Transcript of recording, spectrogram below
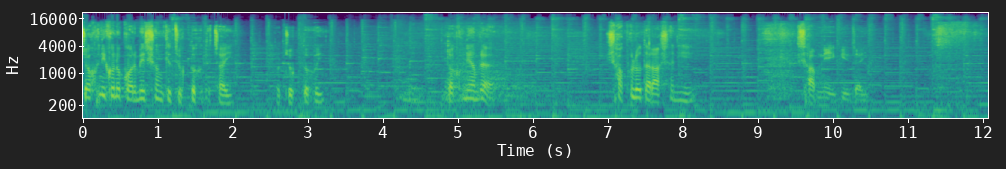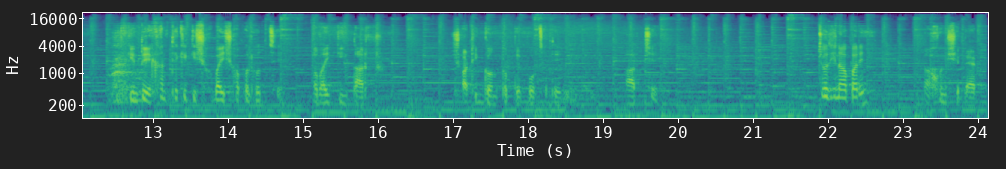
যখনই কোনো কর্মের সঙ্গে যুক্ত হতে চাই ও যুক্ত হই, তখনই আমরা সফলতার আশা নিয়ে সামনে এগিয়ে যাই। কিন্তু এখান থেকে কি সবাই সফল হচ্ছে? সবাই কি তার সঠিক গন্তব্যে পৌঁছাতে পারছে? যদি না পারে তখন সে ব্যর্থ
